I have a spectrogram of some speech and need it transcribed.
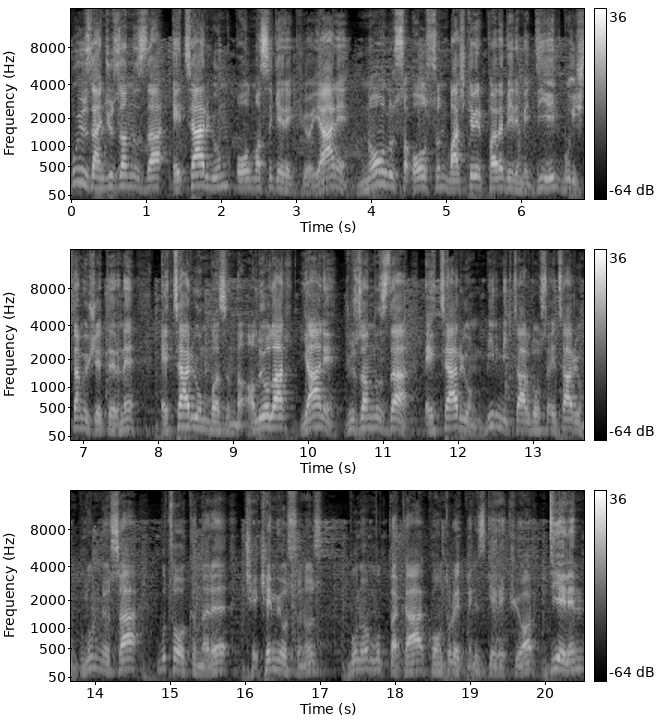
Bu yüzden cüzdanınızda Ethereum olması gerekiyor. Yani ne olursa olsun başka bir para birimi değil bu işlem ücretlerini Ethereum bazında alıyorlar. Yani cüzdanınızda Ethereum bir miktarda olsa Ethereum bulunmuyorsa bu tokenları çekemiyorsunuz. Bunu mutlaka kontrol etmeniz gerekiyor diyelim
